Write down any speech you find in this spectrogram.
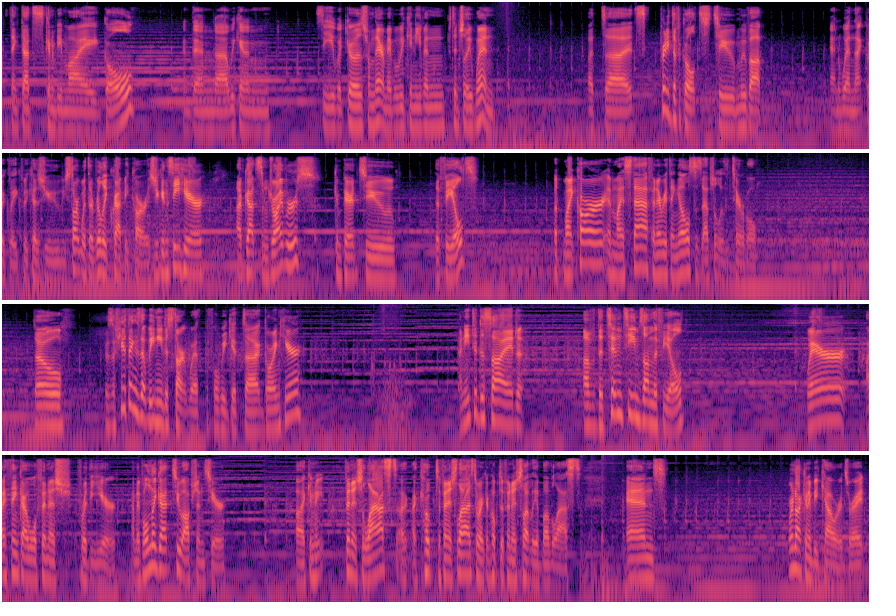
I think that's going to be my goal, and then uh, we can see what goes from there. Maybe we can even potentially win. But uh, it's pretty difficult to move up and win that quickly because you, you start with a really crappy car. As you can see here, I've got some drivers compared to the fields, but my car and my staff and everything else is absolutely terrible. So there's a few things that we need to start with before we get uh, going here. I need to decide of the 10 teams on the field where I think I will finish for the year. And I've only got two options here. Uh, I can finish last, I, I hope to finish last, or I can hope to finish slightly above last. And we're not going to be cowards, right?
